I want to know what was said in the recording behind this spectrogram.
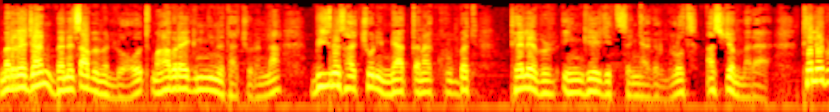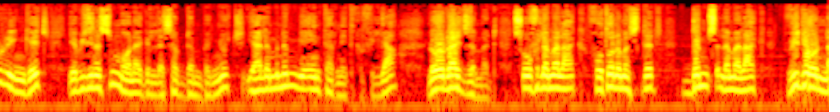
መረጃን በነጻ በመለዋወጥ ማኅበራዊ ግንኙነታቸውንና ቢዝነሳቸውን የሚያጠናክሩበት ቴሌብር Engage የተሰኘ አገልግሎት አስጀመረ። ቴሌብር Engage የቢዝነስም ሆነ ግለሰብ ደንበኞች ያለምንም የኢንተርኔት ክፍያ ለወዳጅ ዘመድ ጽሑፍ ለመላክ፣ ፎቶ ለመስደድ፣ ድምፅ ለመላክ፣ ቪዲዮና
